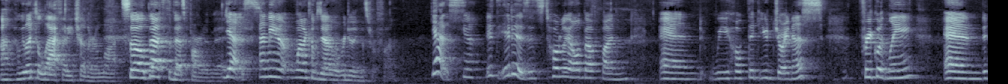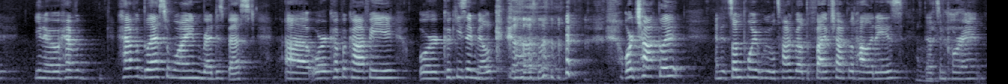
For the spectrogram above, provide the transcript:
Um, we like to laugh at each other a lot, so that's the best part of it. Yes. I mean, when it comes down to it, we're doing this for fun. Yes. Yeah. It, it is. It's totally all about fun. And we hope that you join us frequently and, you know, have a, have a glass of wine, red is best, uh, or a cup of coffee, or cookies and milk, or chocolate. And at some point, we will talk about the five chocolate holidays. Oh That's important.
